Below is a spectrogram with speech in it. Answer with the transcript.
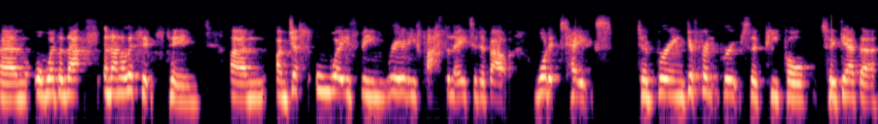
um, or whether that's an analytics team. Um, I'm just always been really fascinated about what it takes to bring different groups of people together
